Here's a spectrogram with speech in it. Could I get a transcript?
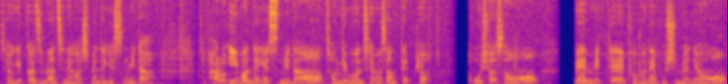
자, 여기까지만 진행하시면 되겠습니다. 자, 바로 2번 되겠습니다. 정기분 재무상태표 오셔서 맨 밑에 부분에 보시면요.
